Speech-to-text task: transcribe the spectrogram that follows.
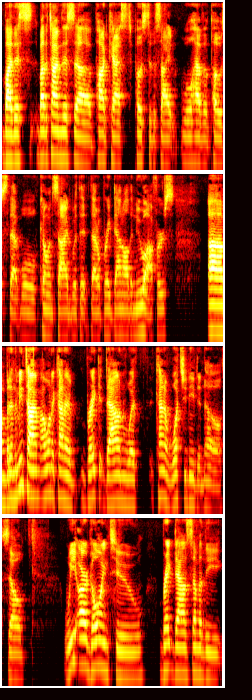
by this by the time this uh, podcast posts to the site. We'll have a post that will coincide with it that'll break down all the new offers. Um, but in the meantime, I want to kind of break it down with kind of what you need to know. So we are going to break down some of the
